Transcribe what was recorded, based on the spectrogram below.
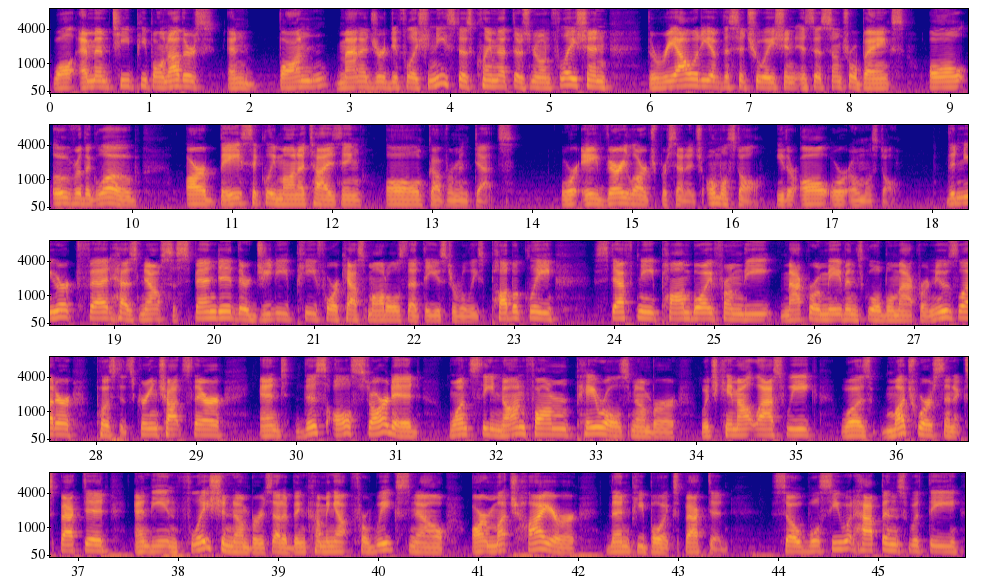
While MMT people and others and bond manager deflationistas claim that there's no inflation, the reality of the situation is that central banks all over the globe are basically monetizing all government debts, or a very large percentage, almost all, either all or almost all. The New York Fed has now suspended their GDP forecast models that they used to release publicly. Stephanie Pomboy from the Macro Mavens Global Macro newsletter posted screenshots there. And this all started once the non farm payrolls number, which came out last week, was much worse than expected, and the inflation numbers that have been coming out for weeks now are much higher than people expected. So we'll see what happens with the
